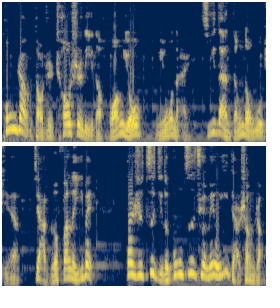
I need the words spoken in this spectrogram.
通胀导致超市里的黄油、牛奶、鸡蛋等等物品啊价格翻了一倍，但是自己的工资却没有一点上涨。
